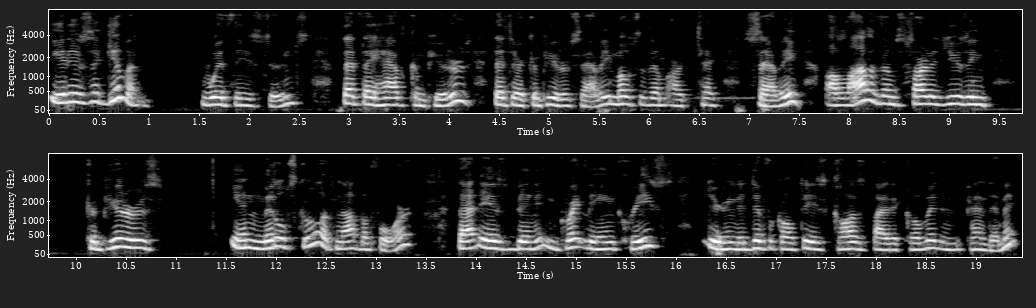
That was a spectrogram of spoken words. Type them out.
It is a given with these students that they have computers, that they're computer savvy. Most of them are tech savvy. A lot of them started using computers in middle school, if not before. That has been greatly increased during the difficulties caused by the COVID and pandemic.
